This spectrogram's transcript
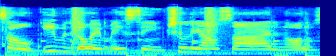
So even though it may seem chilly outside and all of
